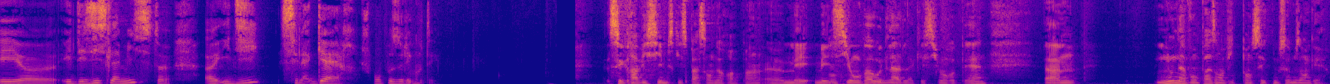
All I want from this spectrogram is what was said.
Euh, et, des islamistes. Euh, il dit c'est la guerre. Je vous propose de l'écouter. C'est gravissime ce qui se passe en Europe. Hein. Euh, mais, mais si on va au-delà de la question européenne, nous n'avons pas envie de penser que nous sommes en guerre.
